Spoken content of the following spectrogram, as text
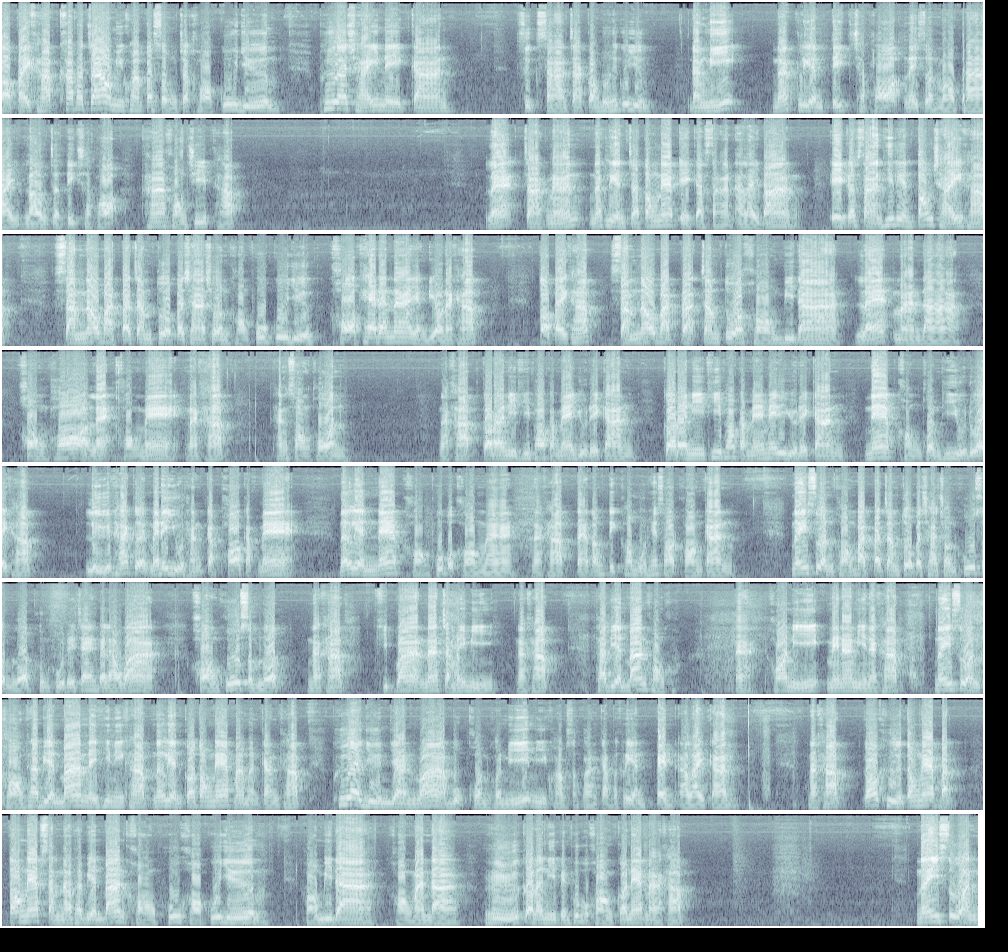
ต่อไปครับข้าพเจ้ามีความประสงค์จะขอกู้ยืม เพื่อใช้ในการศึกษาจากกองทุนให้กู้ยืม ดังนี้นักเรียนติ๊กเฉพาะในส่วนมปลาย เราจะติ๊กเฉพาะค่าของชีพครับ และจากนั้นนักเรียนจะต้องแนบเอกสารอะไรบ้าง เอกสารที่เรียนต้องใช้ครับ สำเนาบัตรประจำตัวประชาชนของผู้กู้ยืม ขอแค่ด้านหน้าอย่างเดียวนะครับ ต่อไปครับสำเนาบัตรประจำตัวของบิดาและมารดา ของพ่อและของแม่นะครับ ทั้งสองคนนะครับกรณีที่พ่อกับแม่อยู่ด้วยกัน กรณีที่พ่อกับแม่ไม่ได้อยู่ด้วยกัน แนบของคนที่อยู่ด้วยครับ หรือถ้าเกิดไม่ได้อยู่ทั้งกับพ่อกับแม่ นักเรียนแนบของผู้ปกครองมานะครับ แต่ต้องติ๊กข้อมูลให้สอดคล้องกัน ในส่วนของบัตรประจำตัวประชาชนคู่สมรส คุณครูได้แจ้งไปแล้วว่า ของคู่สมรสนะครับ คิดว่าน่าจะไม่มีนะครับ ทะเบียนบ้านของอะข้อนี้ไม่น่ามีนะครับ ในส่วนของทะเบียนบ้านในที่นี้ครับ นักเรียนก็ต้องแนบมาเหมือนกันครับ เพื่อยืนยันว่าบุคคลคนนี้มีความสัมพันธ์กับนักเรียนเป็นอะไรกันนะครับ ก็คือต้องแนบบัตรต้องแนบสำเนาทะเบียนบ้านของผู้ขอกู้ยืม ของบิดา ของมารดา หรือกรณีเป็นผู้ปกครองก็แนบมาครับ ในส่วน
